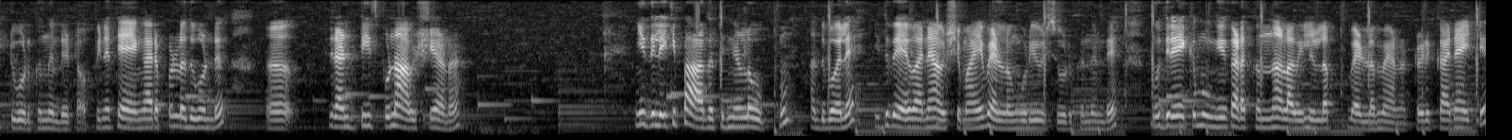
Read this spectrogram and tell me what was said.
ഇട്ട് കൊടുക്കുന്നുണ്ട് കേട്ടോ. പിന്നെ തേങ്ങാരപ്പുള്ളത് കൊണ്ട് രണ്ട് ടീസ്പൂൺ ആവശ്യമാണ് ഇനി ഇതിലേക്ക് പാകത്തിനുള്ള ഉപ്പും അതുപോലെ ഇത് വേവാൻ ആവശ്യമായ വെള്ളം കൂടി ഒഴിച്ചു കൊടുക്കുന്നുണ്ട്. മുതിരയൊക്കെ മുങ്ങി കിടക്കുന്ന അളവിലുള്ള വെള്ളം വേണം കേട്ടോ എടുക്കാനായിട്ട്.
